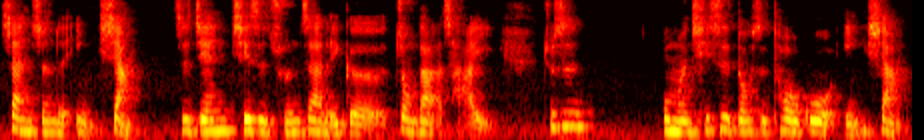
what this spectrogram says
战争的影像之间，其实存在了一个重大的差异，就是我们其实都是透过影像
